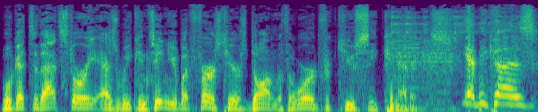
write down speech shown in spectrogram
We'll get to that story as we continue, but first, here's Dawn with a word for QC Kinetics. Yeah, because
